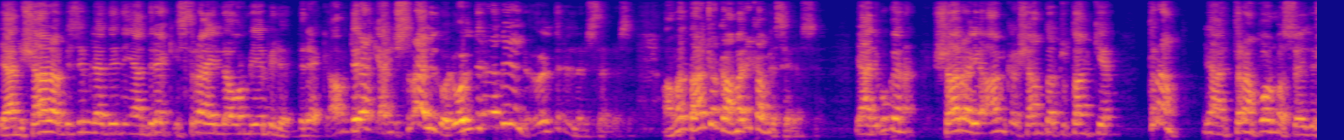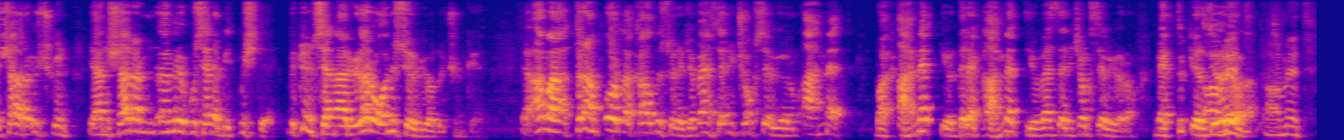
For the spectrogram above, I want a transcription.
Yani Şara bizimle dedi yani direkt İsrail'le olmayabilir. Direkt. Ama direkt yani İsrail'i de öldürülebilir. Öldürürler isterlerse. Ama daha çok Amerika meselesi. Yani bugün Şara'yı Anka Şam'da tutan kim? Trump. Yani Trump olmasaydı Şara üç gün yani Şara'nın ömrü bu sene bitmişti. Bütün senaryolar onu söylüyordu çünkü. E Ama Trump orada kaldığı sürece ben seni çok seviyorum Ahmet. Bak Ahmet diyor direkt Ahmet diyor ben seni çok seviyorum. Mektup yazıyor ya ona. Ahmet, Ahmet.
